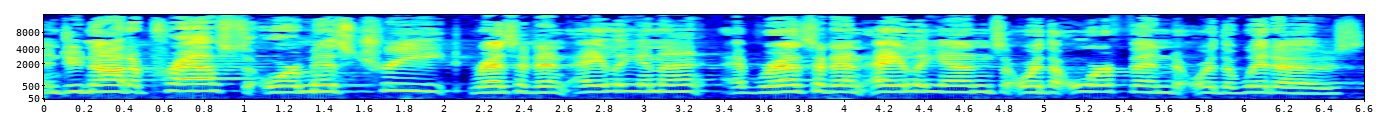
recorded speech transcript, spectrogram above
And do not oppress or mistreat resident, alien, resident aliens or the orphaned or the widows,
